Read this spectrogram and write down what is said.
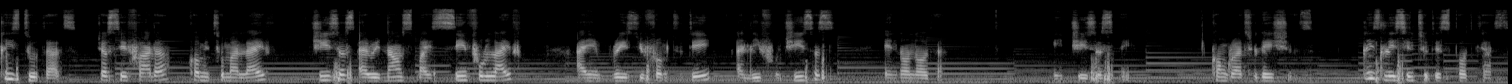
please do that. Just say, Father, come into my life. Jesus, I renounce my sinful life. I embrace you from today. I live for Jesus and none other. In Jesus' name. Congratulations. Please listen to this podcast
